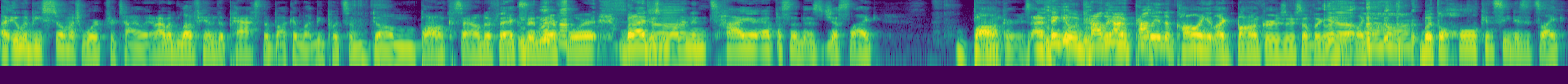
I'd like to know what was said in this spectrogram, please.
like, it would be so much work for tyler and i would love him to pass the buck and let me put some dumb bonk sound effects in there for it. But i just want an entire episode that's just like bonkers. I think it would probably i would probably end up calling it like bonkers or something like Yeah. that like Uh-huh. but the whole conceit is it's like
